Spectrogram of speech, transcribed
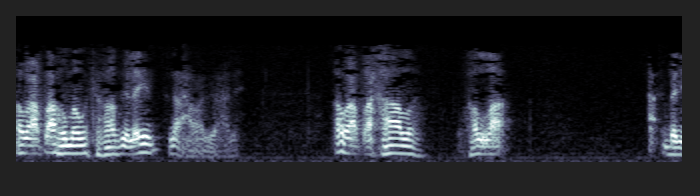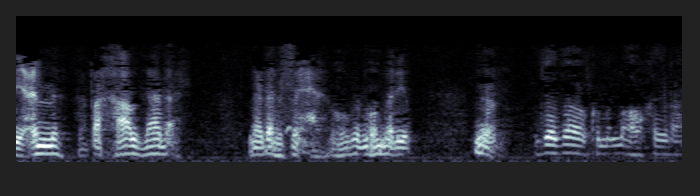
أو أعطاهما متفاضلين لا حرج عليه. أو أعطى خاله وخلى بني عمه أعطاه خال لا بأس ما دام الصحة وهو مريض. نعم. جزاكم الله خيرا.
